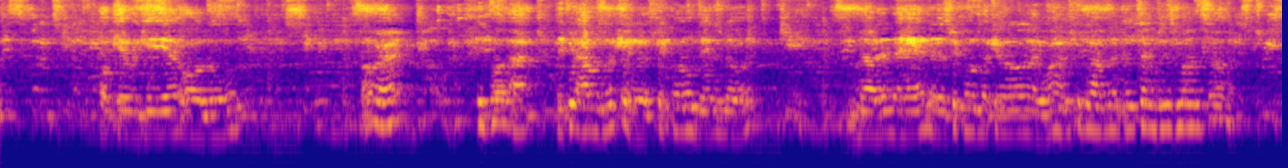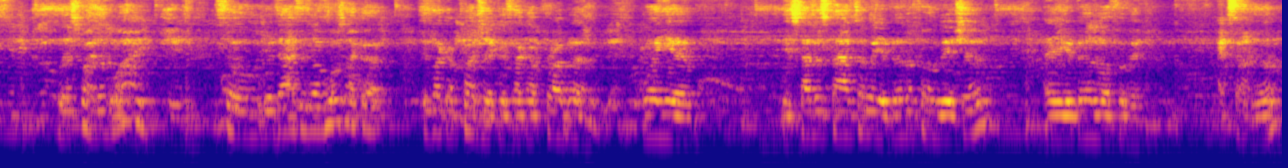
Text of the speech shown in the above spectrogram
okay, we get here, although, all right. People, uh, people I was looking there's people who didn't know it, not in the head, and there's people looking at it like, wow, these people having a good time this man's song. Let's find out why. So with that, it's almost like a, it's like a project, it's like a problem where you, you start to start somewhere, you build a foundation, and you build off of it. Excellent. You?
